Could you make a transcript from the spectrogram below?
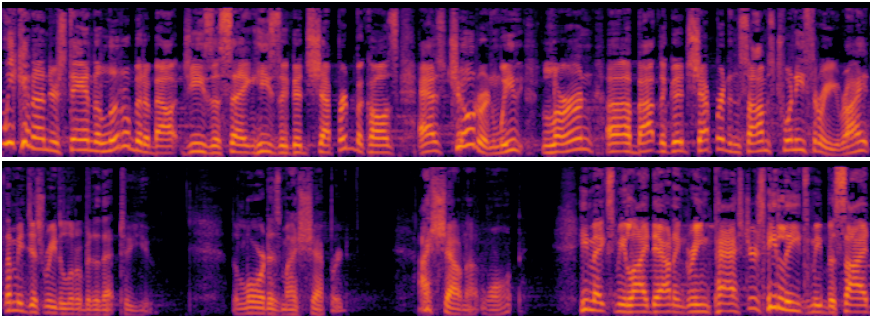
we can understand a little bit about Jesus saying he's the good shepherd because as children, we learn uh, about the good shepherd in Psalms 23, right? Let me just read a little bit of that to you. The Lord is my shepherd. I shall not want. He makes me lie down in green pastures. He leads me beside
